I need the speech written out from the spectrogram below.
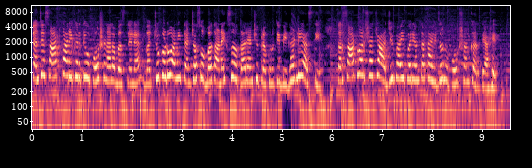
त्यांचे साठ कार्यकर्ते उपोषणाला बसलेले आहेत. बच्चू कडू आणि त्यांच्यासोबत अनेक सहकाऱ्यांची प्रकृती बिघडली असती तर साठ वर्षाच्या आजीबाईपर्यंत काही जण उपोषण करते आहेत.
